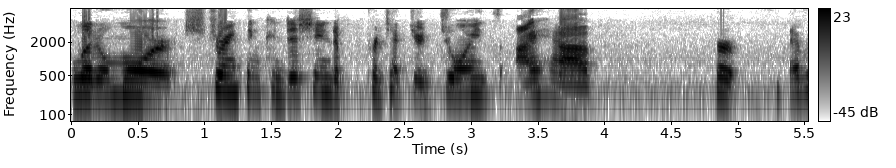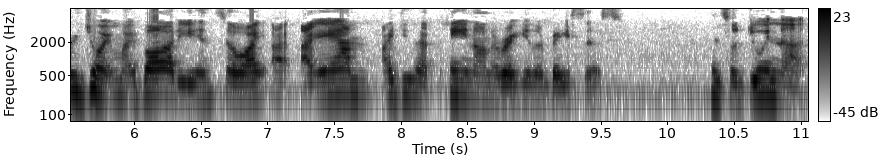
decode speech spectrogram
little more strength and conditioning to protect your joints. I have hurt every joint in my body, and so I, I, I am I do have pain on a regular basis, and so doing that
